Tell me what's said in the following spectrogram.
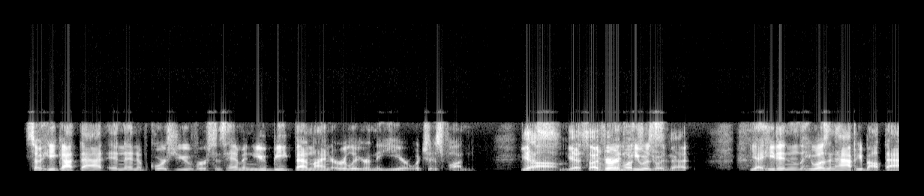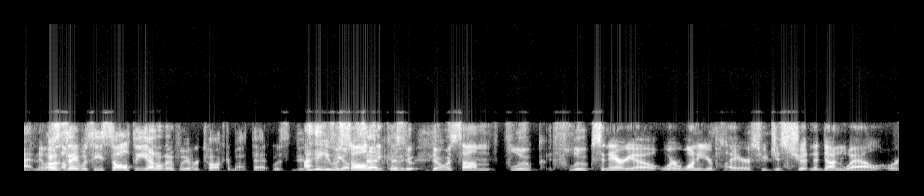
So he got that, and then of course you versus him, and you beat Ben Line earlier in the year, which is fun. Yes, um, yes. I very much he was- enjoyed that. Yeah, he didn't, he wasn't happy about that, and it I was. was some- say, was he salty? I don't know if we ever talked about that. Was did, I think he was upset salty because there, there was some fluke fluke scenario where one of your players who just shouldn't have done well, or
